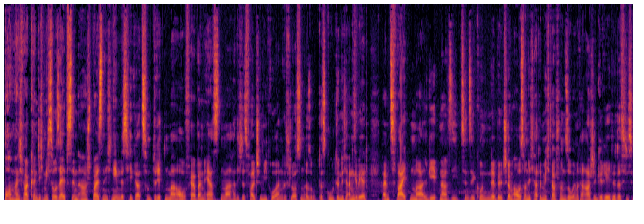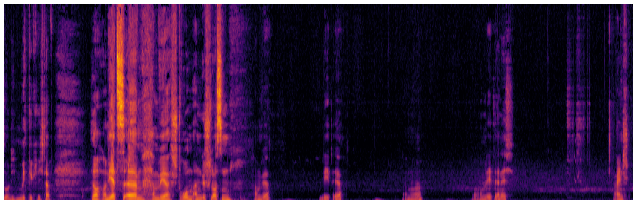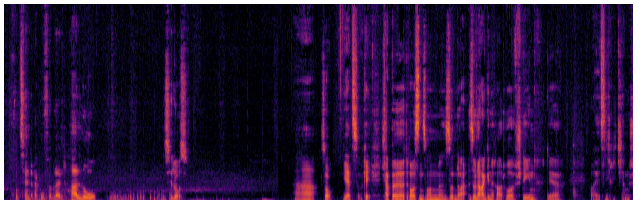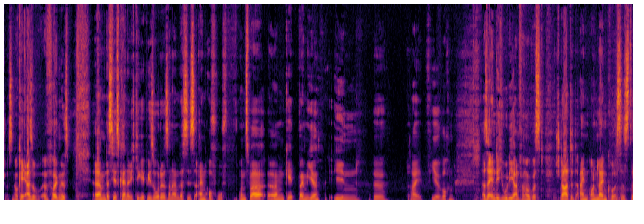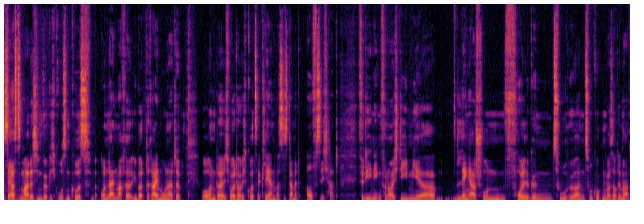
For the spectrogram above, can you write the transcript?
Boah, manchmal könnte ich mich so selbst in den Arsch beißen. Ich nehme das hier gerade zum dritten Mal auf. Ja, beim ersten Mal hatte ich das falsche Mikro angeschlossen, also das Gute nicht angewählt. Beim zweiten Mal geht nach 17 Sekunden der Bildschirm aus und ich hatte mich da schon so in Rage geredet, dass ich das überhaupt nicht mitgekriegt habe. So, und jetzt ähm, haben wir Strom angeschlossen. Haben wir? Lädt er? Warte mal. Warum lädt er nicht? 1% Akku verbleibt. Hallo? Was ist hier los? Ah, so, jetzt, okay. Ich habe äh, draußen so einen Solar Solargenerator stehen, der war jetzt nicht richtig angeschlossen. Okay, also äh, folgendes. Ähm, das hier ist keine richtige Episode, sondern das ist ein Aufruf. Und zwar ähm, geht bei mir in äh, drei, vier Wochen. Also Ende Juli, Anfang August startet ein Online-Kurs. Das ist das erste Mal, dass ich einen wirklich großen Kurs online mache, über drei Monate. Und äh, ich wollte euch kurz erklären, was es damit auf sich hat. Für diejenigen von euch, die mir länger schon folgen, zuhören, zugucken, was auch immer,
